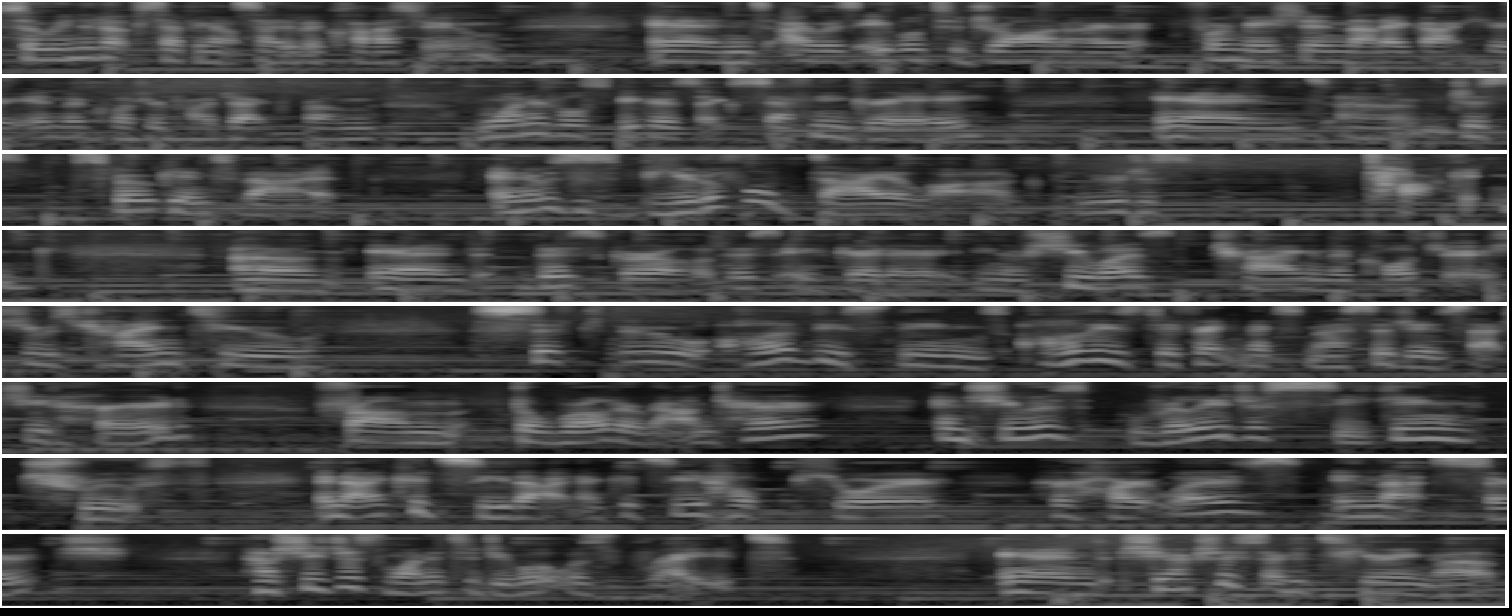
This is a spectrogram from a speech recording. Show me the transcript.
so we ended up stepping outside of the classroom. And I was able to draw on our formation that I got here in the Culture Project from wonderful speakers like Stephanie Gray and um, just spoke into that. And it was this beautiful dialogue. We were just talking. Um, and this girl, this eighth grader, you know, she was trying the culture. She was trying to sift through all of these things, all these different mixed messages that she'd heard from the world around her. And she was really just seeking truth. And I could see that, and I could see how pure her heart was in that search, how she just wanted to do what was right. And she actually started tearing up.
